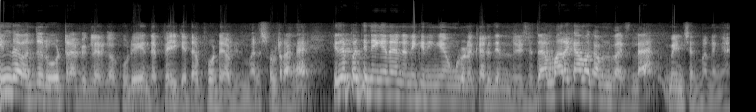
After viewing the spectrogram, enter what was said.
இந்த வந்து ரோட் டிராஃபிக்ல இருக்கக்கூடிய இந்த பேய் கெட்ட போட்டு அப்படின்னு மாதிரி சொல்றாங்க. இதை பத்தி நீங்க என்ன நினைக்கிறீங்க? உங்களோட கருத்து என்ன விஷயத்தை மறக்காம கமெண்ட் பாக்ஸில் மென்ஷன் பண்ணுங்க.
